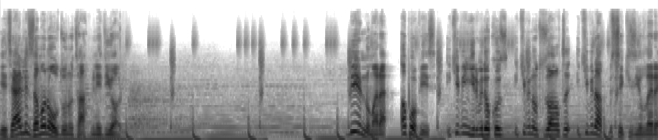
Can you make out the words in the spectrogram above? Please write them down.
yeterli zaman olduğunu tahmin ediyor. 1 numara Apopis 2029, 2036, 2068 yılları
